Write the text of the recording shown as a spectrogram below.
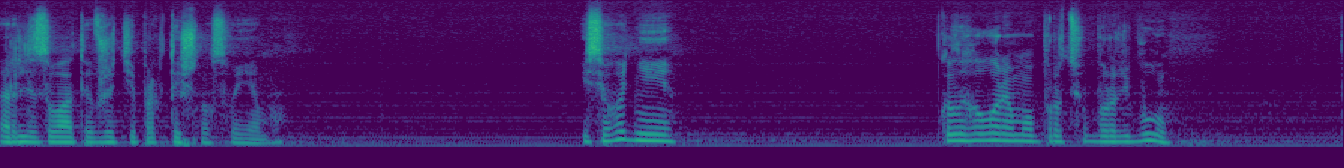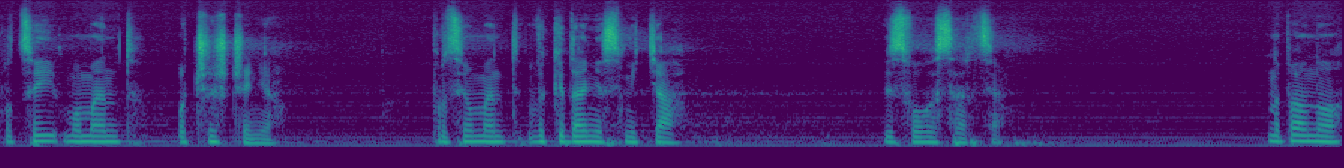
реалізувати в житті практично своєму. І сьогодні, коли говоримо про цю боротьбу, про цей момент очищення, про цей момент викидання сміття зі свого серця. Напевно,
